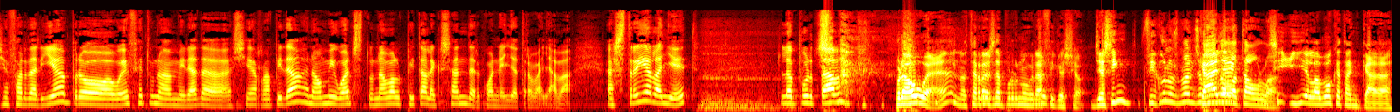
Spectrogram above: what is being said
xafarderia, però he fet una mirada així ràpida. Naomi Watts donava el pit a Alexander quan ella treballava. Es treia la llet, la portava... Prou, eh? No té res de pornogràfic, això. Jacint, Fico les mans amunt de la taula. Sí, i la boca tancada.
